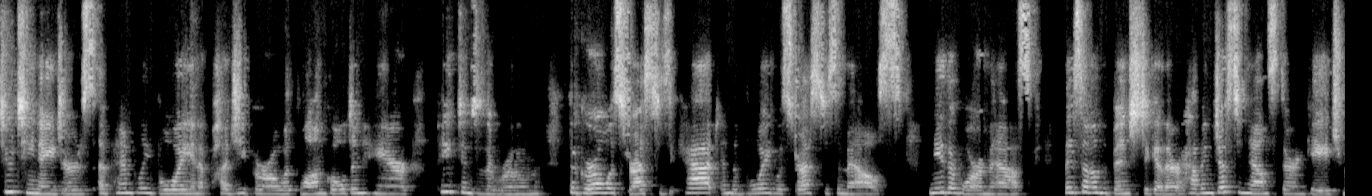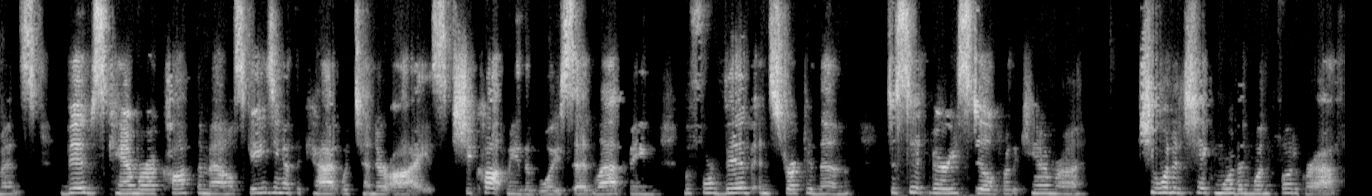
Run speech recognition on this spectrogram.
Two teenagers, a pimply boy and a pudgy girl with long golden hair, peeked into the room. The girl was dressed as a cat and the boy was dressed as a mouse. Neither wore a mask. They sat on the bench together, having just announced their engagements. Viv's camera caught the mouse gazing at the cat with tender eyes. She caught me, the boy said, laughing, before Viv instructed them to sit very still for the camera. She wanted to take more than one photograph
